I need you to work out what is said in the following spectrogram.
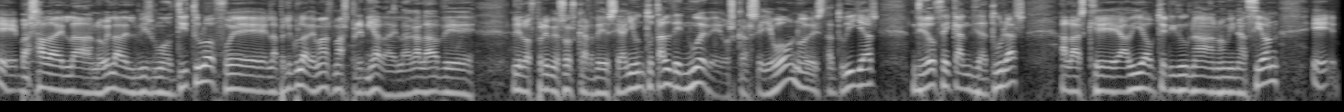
eh, basada en la novela del mismo título. Fue la película además más premiada en la gala de, los premios Oscar de ese año. Un total de nueve Oscars se llevó, nueve estatuillas de 12 candidaturas a las que había obtenido una nominación. Eh,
